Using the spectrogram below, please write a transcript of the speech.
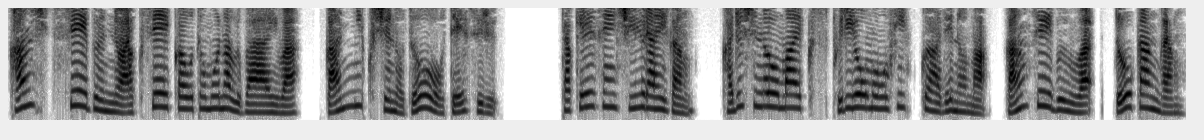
間質成分の悪性化を伴う場合は、癌肉腫の像を呈する。多形腺腫由来癌、 carcinoma ex pleomorphic adenoma、癌成分は、導管癌、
